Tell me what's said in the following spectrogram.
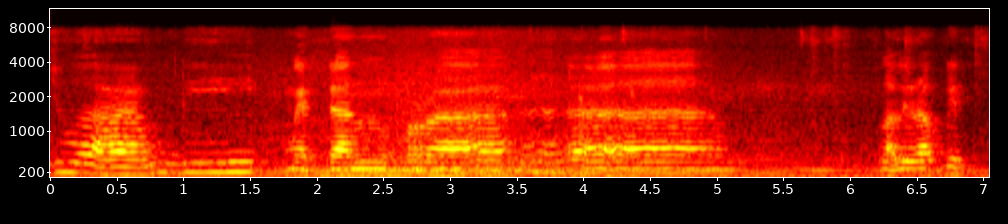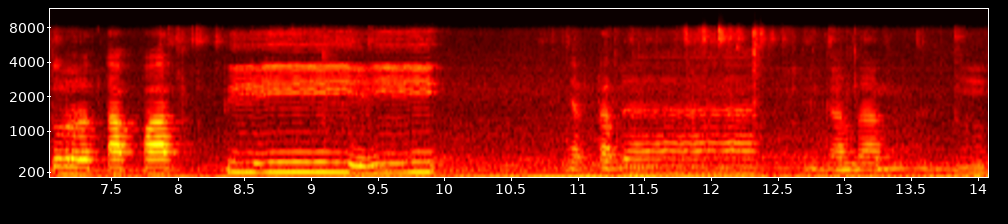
Berjuang di medan perang. Lali rapi tur tapati. Nyetada digandami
